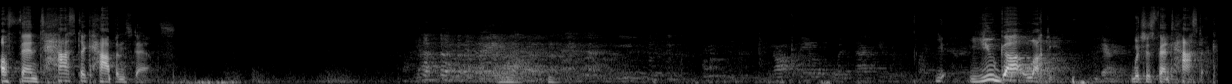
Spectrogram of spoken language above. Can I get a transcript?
a fantastic happenstance. you, got lucky, which is fantastic.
